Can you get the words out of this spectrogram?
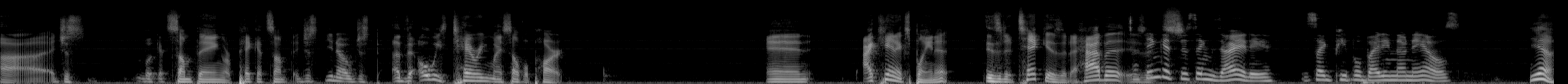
uh, just look at something or pick at something. Just you know, just uh, always tearing myself apart. And I can't explain it. Is it a tick? Is it a habit? I think it it's just anxiety. It's like people biting their nails. Yeah,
